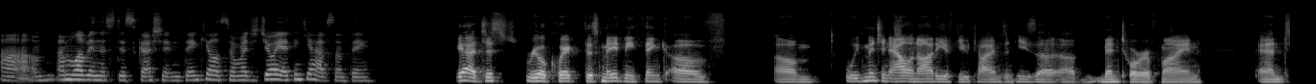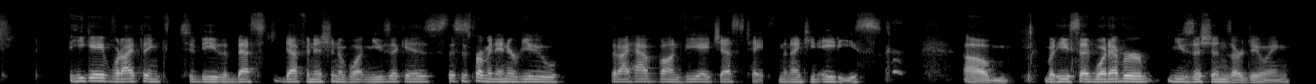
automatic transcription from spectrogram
Um, i'm loving this discussion. Thank you all so much. Joey i think you have something. Yeah, just real quick, this made me think of um, we've mentioned Allen Otte a few times, and he's a, a, mentor of mine. And he gave what I think to be the best definition of what music is. This is from an interview that I have on VHS tape from the 1980s. um, but he said, whatever musicians are doing,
